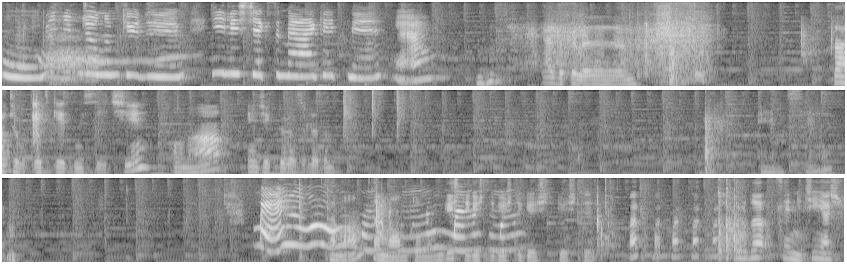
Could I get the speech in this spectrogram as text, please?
Oo, benim canım kedim. İyileşeceksin merak etme. Gel bakalım. Daha çabuk etki etmesi için ona enjektör hazırladım. Tamam, tamam, tamam. Geçti, geçti, geçti, geçti, geçti. Bak, bak, bak, bak, bak. Burada senin için yaş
